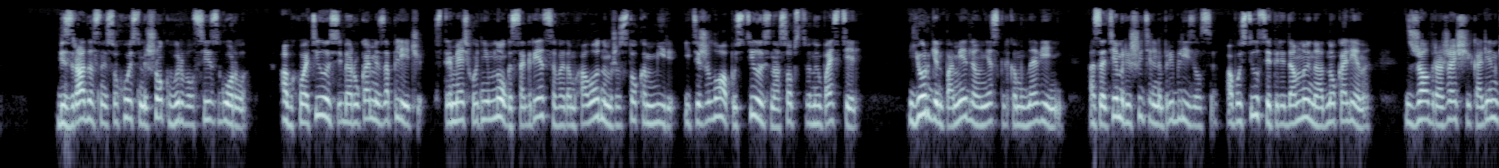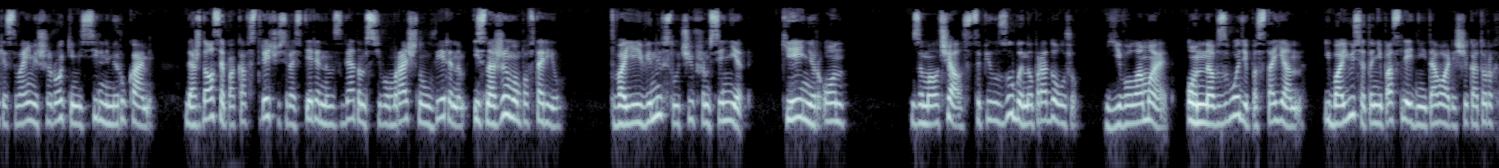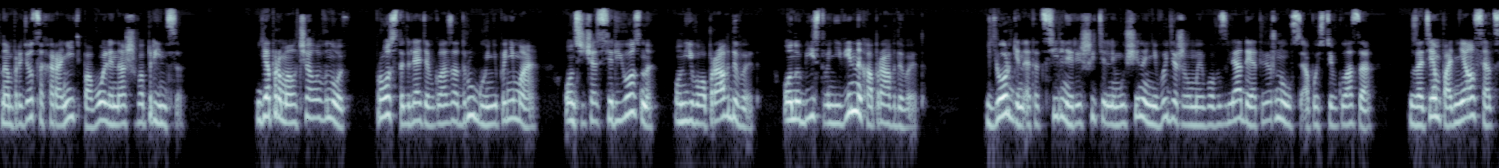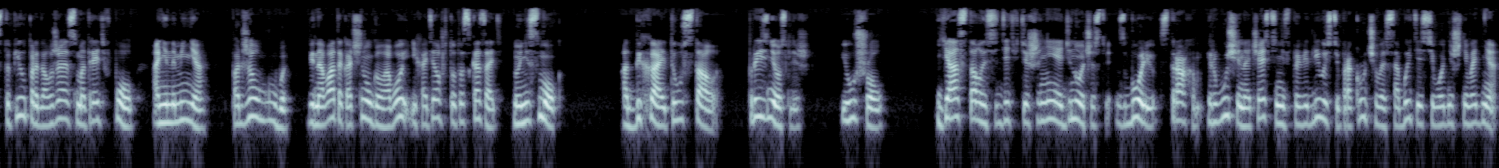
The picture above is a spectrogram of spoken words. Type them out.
Безрадостный сухой смешок вырвался из горла. Обхватила себя руками за плечи, стремясь хоть немного согреться в этом холодном жестоком мире, и тяжело опустилась на собственную постель. Йорген помедлил несколько мгновений, а затем решительно приблизился, опустился передо мной на одно колено, сжал дрожащие коленки своими широкими сильными руками, дождался, пока встречусь растерянным взглядом с его мрачно уверенным и с нажимом повторил. «Твоей вины в случившемся нет. Кейнер, он...» Замолчал, сцепил зубы, но продолжил. Его ломает. Он на взводе постоянно. И боюсь, это не последние товарищи, которых нам придется хоронить по воле нашего принца. Я промолчала вновь, просто глядя в глаза другу и не понимая, он сейчас серьезно? Он его оправдывает? Он убийство невинных оправдывает? Йорген, этот сильный, решительный мужчина, не выдержал моего взгляда и отвернулся, опустив глаза. Затем поднялся, отступил, продолжая смотреть в пол, а не на меня. Поджал губы, виновато качнул головой и хотел что-то сказать, но не смог. «Отдыхай, ты устала», — произнес лишь. И ушел. Я осталась сидеть в тишине и одиночестве, с болью, страхом и рвущей на части несправедливостью прокручивая события сегодняшнего дня.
